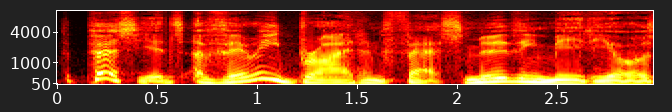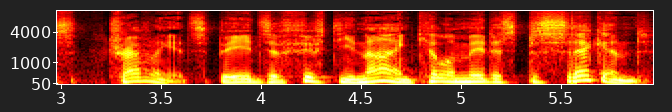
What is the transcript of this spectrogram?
The Perseids are very bright and fast moving meteors, travelling at speeds of 59 kilometres per second.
